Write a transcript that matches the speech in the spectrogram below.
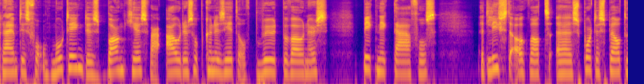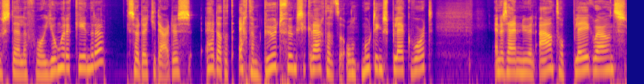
ruimte is voor ontmoeting. Dus bankjes waar ouders op kunnen zitten of buurtbewoners, picknicktafels. Het liefste ook wat uh, sport- en speltoestellen voor jongere kinderen. Zodat je daar dus, hè, dat het echt een buurtfunctie krijgt, dat het een ontmoetingsplek wordt. En er zijn nu een aantal playgrounds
